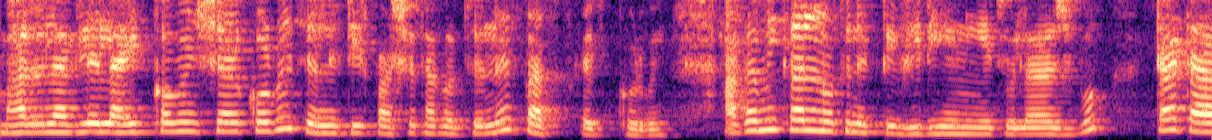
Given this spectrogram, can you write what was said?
ভালো লাগলে লাইক কমেন্ট শেয়ার করবে। চ্যানেলটির পাশে থাকার জন্য সাবস্ক্রাইব করবে। আগামীকাল নতুন একটি ভিডিও নিয়ে চলে আসব। টাটা!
